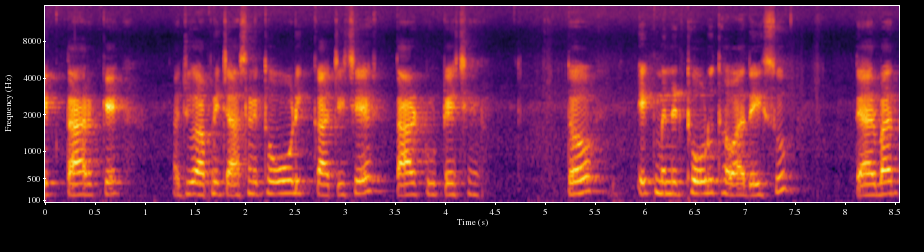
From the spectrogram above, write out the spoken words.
એક તાર કે હજુ આપણી ચાસણી થોડીક કાચી છે, તાર તૂટે છે. તો એક મિનિટ થોડું થવા દઈશું. ત્યારબાદ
